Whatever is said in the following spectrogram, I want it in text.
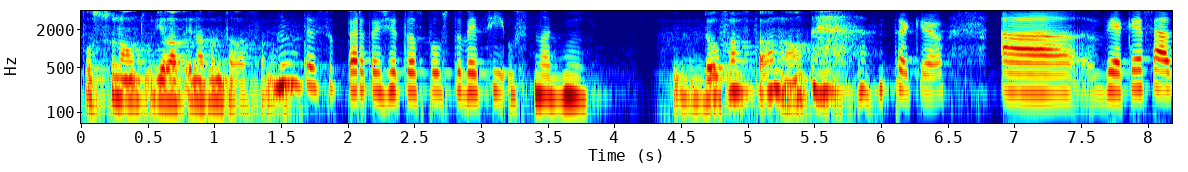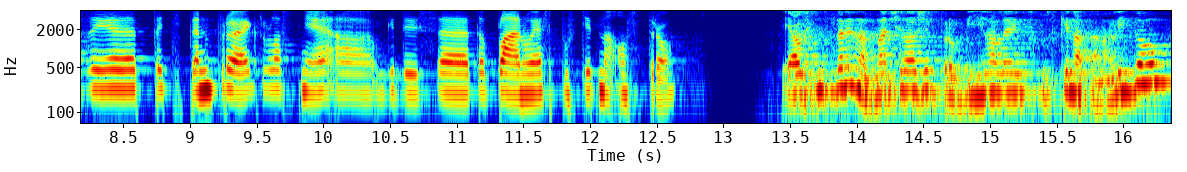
posunout, udělat i na tom telefonu. Hmm, to je super, takže to spoustu věcí usnadní. Doufám v to, no. tak jo. A v jaké fázi je teď ten projekt vlastně a kdy se to plánuje spustit na ostro? Já už jsem to tady naznačila, že probíhaly schůzky nad analýzou.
